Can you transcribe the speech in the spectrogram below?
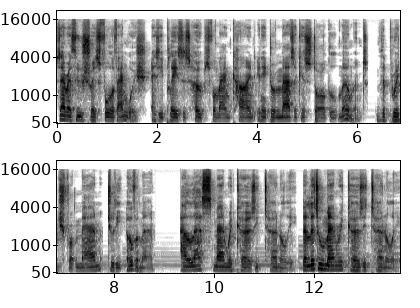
Zarathustra is full of anguish as he places hopes for mankind in a dramatic historical moment, the bridge from man to the overman. Alas, man recurs eternally. The little man recurs eternally.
